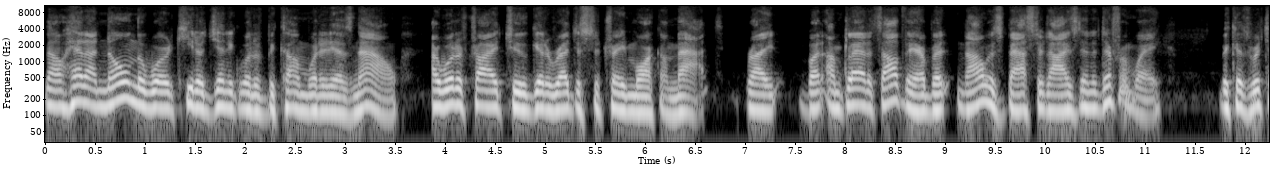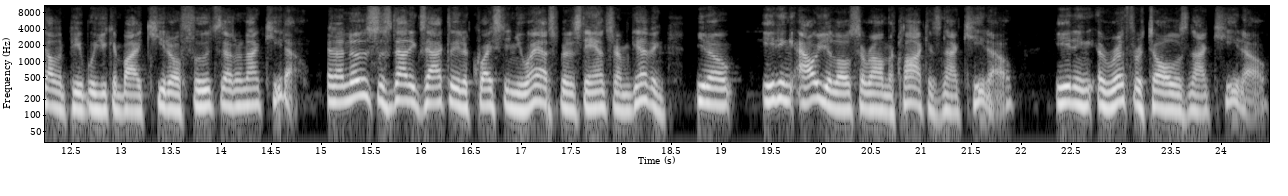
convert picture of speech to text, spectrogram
Now, had I known the word ketogenic would have become what it is now, I would have tried to get a registered trademark on that, right? But I'm glad it's out there, but now it's bastardized in a different way because we're telling people you can buy keto foods that are not keto. And I know this is not exactly the question you asked, but it's the answer I'm giving. You know, eating allulose around the clock is not keto. Eating erythritol is not keto.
